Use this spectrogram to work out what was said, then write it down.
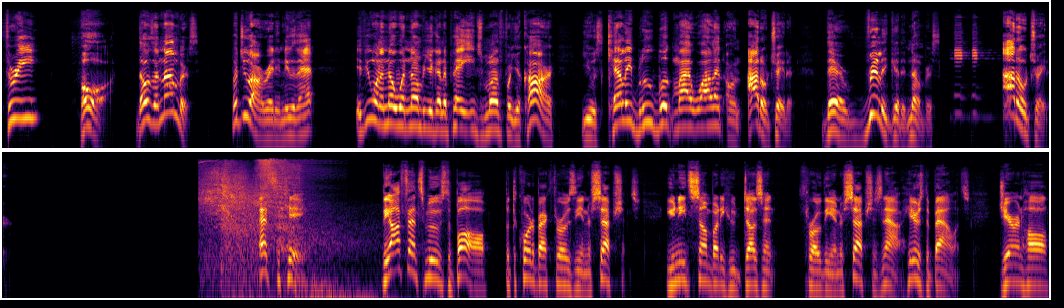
three, four. Those are numbers, but you already knew that. If you want to know what number you're going to pay each month for your car, use Kelley Blue Book My Wallet on Auto Trader. They're really good at numbers. Auto Trader. That's the key. The offense moves the ball, but the quarterback throws the interceptions. You need somebody who doesn't throw the interceptions. Now, here's the balance. Jaren Hall,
